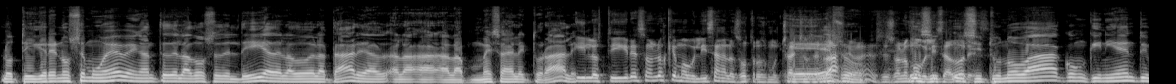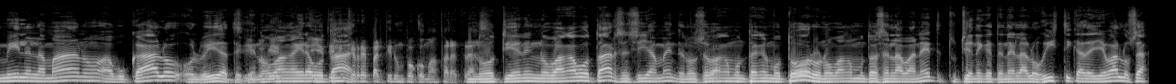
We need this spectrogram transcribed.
los tigres no se mueven antes de las 12 del día, de las 2 de la tarde, a, a la- a- a las mesas electorales. Y los tigres son los que movilizan a los otros muchachos del Eso. barrio. ¿eh? Esos son los Y si- movilizadores. y si tú no vas con 500 y 1000 en la mano a buscarlo, olvídate Sí, que no van a ir a ellos Tienen votar. que repartir un poco más para atrás. No tienen, no van a votar sencillamente, no se van a montar en el motor o no van a montarse en la vaneta. Tú tienes que tener la logística de llevarlo. O sea,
